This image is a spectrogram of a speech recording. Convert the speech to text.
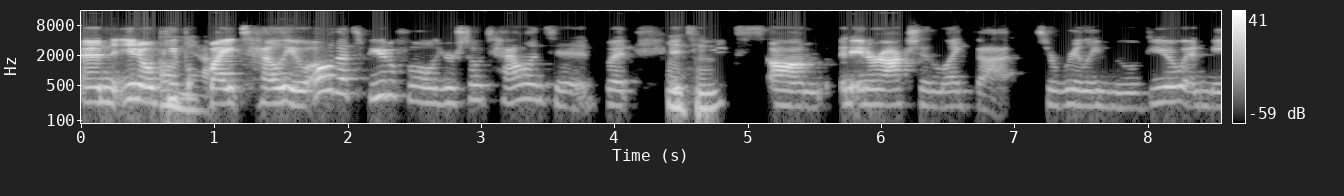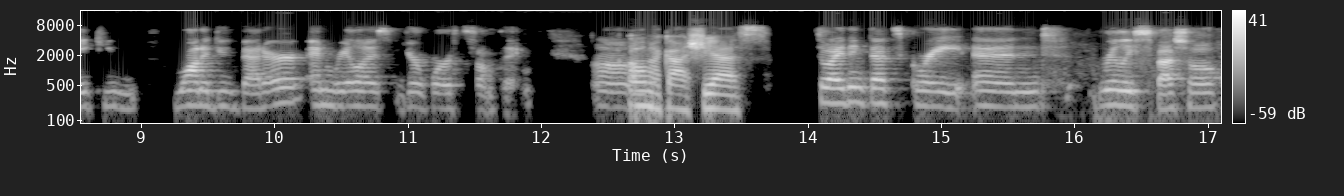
And, you know, Oh, people yeah. might tell you, oh, that's beautiful, you're so talented, but it Mhm. takes um, an interaction like that to really move you and make you want to do better and realize you're worth something. Um, Oh my gosh, yes. so I think that's great and really special.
